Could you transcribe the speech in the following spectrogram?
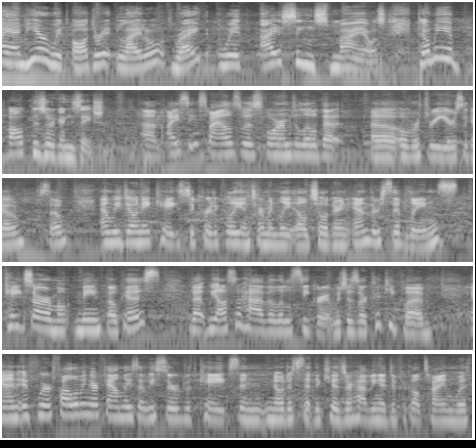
Hi, I'm here with Audrey Lilo, right? With Icing Smiles. Tell me about this organization. Um, Icing Smiles was formed a little bit uh, over three years ago, so, and we donate cakes to critically and terminally ill children and their siblings. Cakes are our mo- main focus, but we also have a little secret, which is our cookie club. And if we're following our families that we served with cakes and notice that the kids are having a difficult time with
